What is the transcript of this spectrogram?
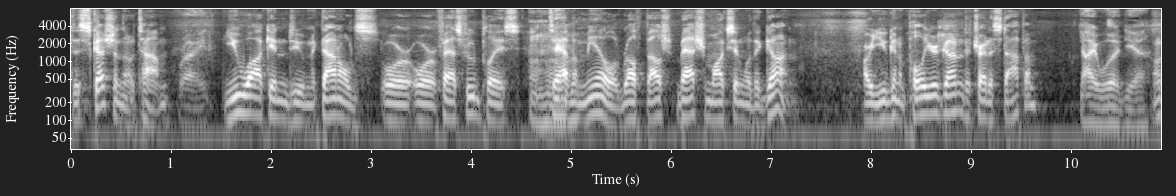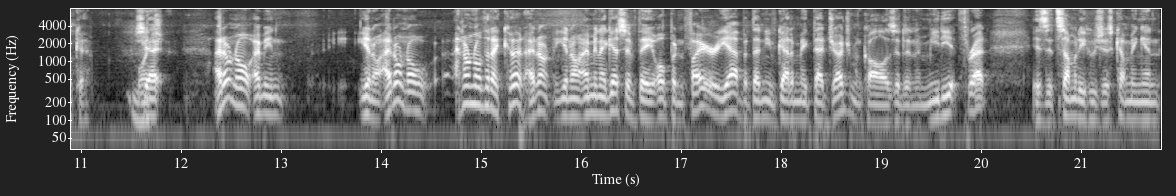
discussion, though, Tom, Right. You walk into McDonald's or or a fast food place Mm-hmm. to have a meal. Ralph Bash- Basham walks in with a gun. Are you going to pull your gun to try to stop him? I would, Yeah. Okay. See, I, I don't know. I mean, you know, I don't know. I don't know that I could. I don't. You know, I mean, I guess if they open fire, yeah. But then you've got to make that judgment call. Is it an immediate threat? Is it somebody who's just coming in?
